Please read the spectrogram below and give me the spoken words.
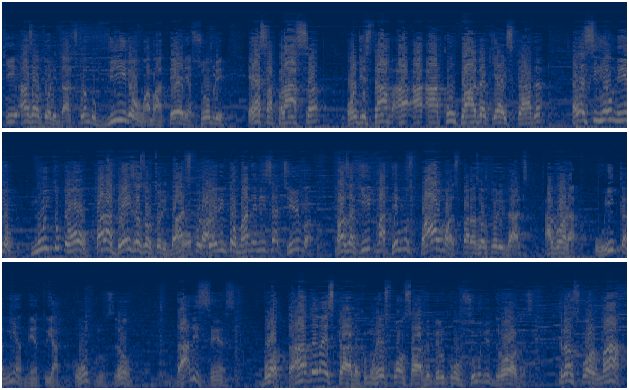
que as autoridades, quando viram a matéria sobre essa praça, onde estava a, a, a culpada, que é a escada, elas se reuniram. Muito bom. Parabéns às autoridades Opa. por terem tomado a iniciativa. Nós aqui batemos palmas para as autoridades. Agora, o encaminhamento e a conclusão, dá licença. Botar a dona Escada como responsável pelo consumo de drogas, transformar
